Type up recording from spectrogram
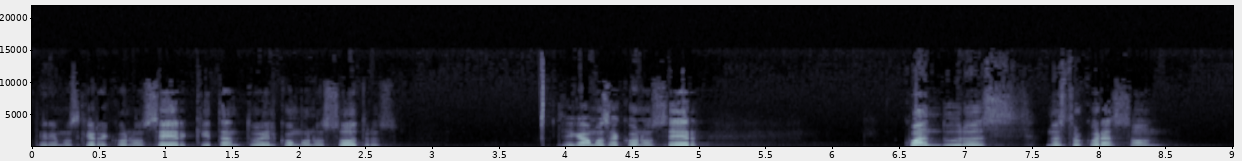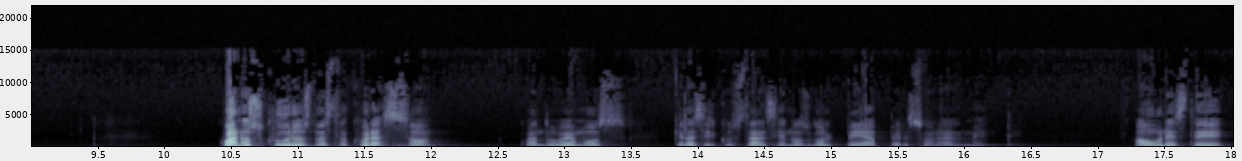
tenemos que reconocer que tanto él como nosotros llegamos a conocer cuán duro es nuestro corazón, cuán oscuro es nuestro corazón cuando vemos que la circunstancia nos golpea personalmente. Aún este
